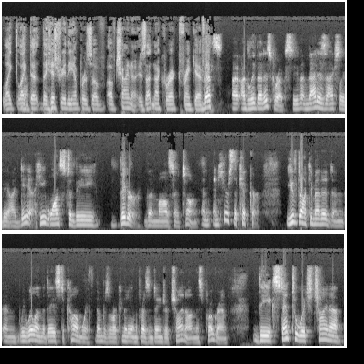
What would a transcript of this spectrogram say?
like like yeah. the, the history of the emperors of, of China. Is that not correct, Frank Gaffney? That's I, I believe that is correct, Steve, and that is actually the idea. He wants to be bigger than Mao Zedong. And and here's the kicker. You've documented, and, and we will in the days to come with members of our Committee on the Present Danger of China on this program, the extent to which China,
